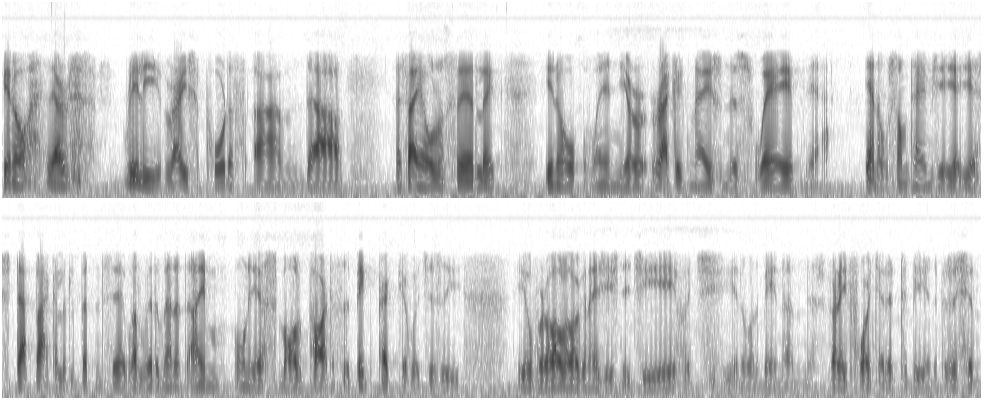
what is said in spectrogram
you know, they're really very supportive. And uh, as I always said, like you know, when you're recognised in this way. You know, sometimes you, you step back a little bit and say, "Well, wait a minute, I'm only a small part of the big picture, which is the the overall organisation, the GAA, which you know what I mean." And very fortunate to be in the position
